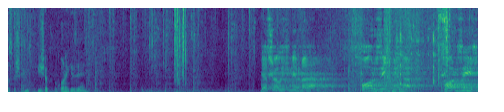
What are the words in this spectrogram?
ist das Schwimmt? Ich habe noch gar nicht gesehen. Das schaue ich mir mal an. Vorsicht, Männer! Vorsicht!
